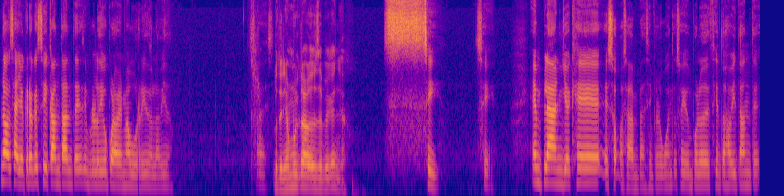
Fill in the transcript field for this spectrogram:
No, o sea, yo creo que soy cantante, siempre lo digo por haberme aburrido en la vida. ¿Sabes? Lo tenías muy claro desde pequeña. Sí, sí. En plan, yo es que, eso, o sea, en plan, siempre lo cuento, soy de un pueblo de cientos habitantes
